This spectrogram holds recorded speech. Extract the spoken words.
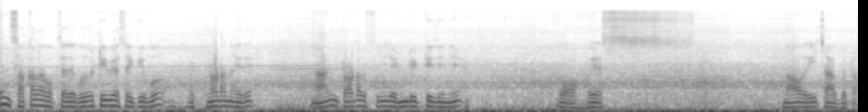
ಏನು ಸಕ್ಕತ್ತಾಗಿ ಹೋಗ್ತಾಯಿದೆ ಇದೆ T V S I cube but ನೋಡೋಣ ಇದೆ ನಾನು ಟೋಟಲ್ ಫುಲ್ ಎಂಡ್ ಓಹ್ ಎಸ್ ನಾವು ರೀಚ್ ಆಗ್ಬಿಟ್ಟು.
